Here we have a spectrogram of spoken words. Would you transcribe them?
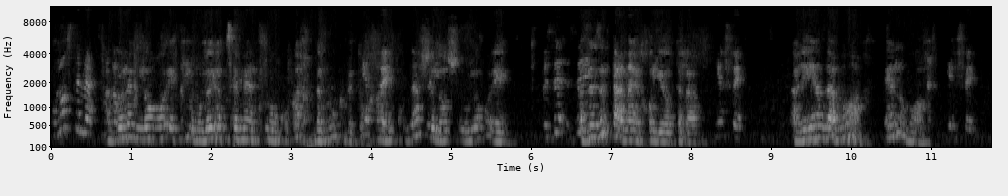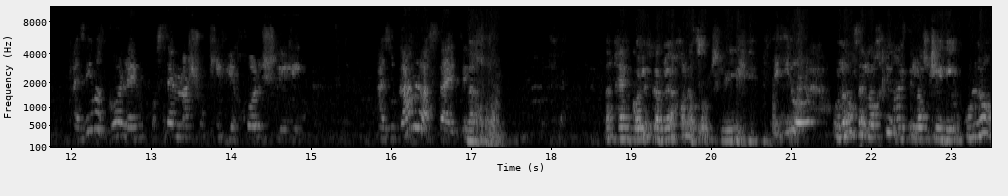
הוא לא עושה מעצמו. הגולם לא רואה כלום, הוא לא יוצא מעצמו, הוא כל כך דבוק בתוך. הנקודה שלו שהוא לא רואה. אז איזה טענה יכול להיות עליו? יפה, הראייה זה המוח, אין לו מוח. יפה. אז אם הגולם עושה משהו כביכול שלילי, אז הוא גם לא עשה את זה. נכון. לכן גולם גם לא יכול לעשות שלילי. בדיוק. הוא לא עושה לא חיובי ולא שלילי, הוא לא.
